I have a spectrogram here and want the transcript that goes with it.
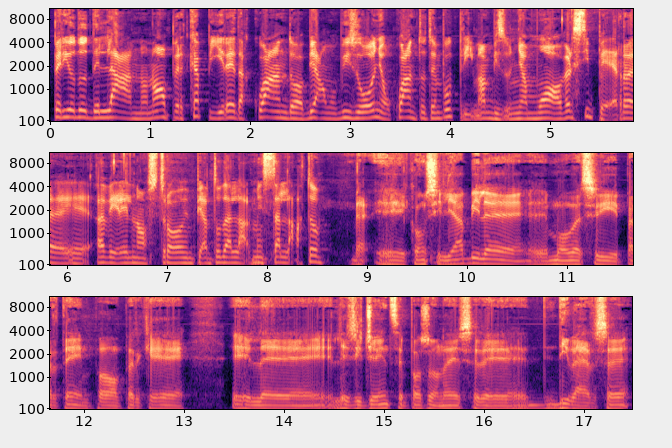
periodo dell'anno, no? Per capire da quando abbiamo bisogno o quanto tempo prima bisogna muoversi per eh, avere il nostro impianto d'allarme installato. Beh, è consigliabile eh, muoversi per tempo perché eh, le, le esigenze possono essere diverse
